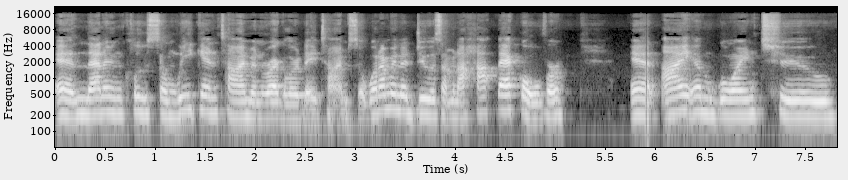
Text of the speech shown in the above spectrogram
and that includes some weekend time and regular day time. So what I'm going to do is I'm going to hop back over, and I am going to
